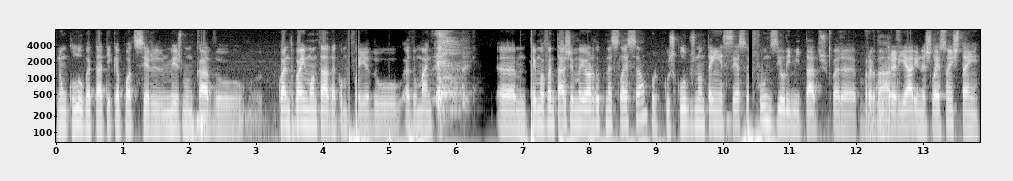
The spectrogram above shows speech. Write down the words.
Num clube a tática pode ser mesmo um bocado, quando bem montada, como foi a do, a do Manqui, um, tem uma vantagem maior do que na seleção, porque os clubes não têm acesso a fundos ilimitados para, para contrariar e nas seleções têm.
